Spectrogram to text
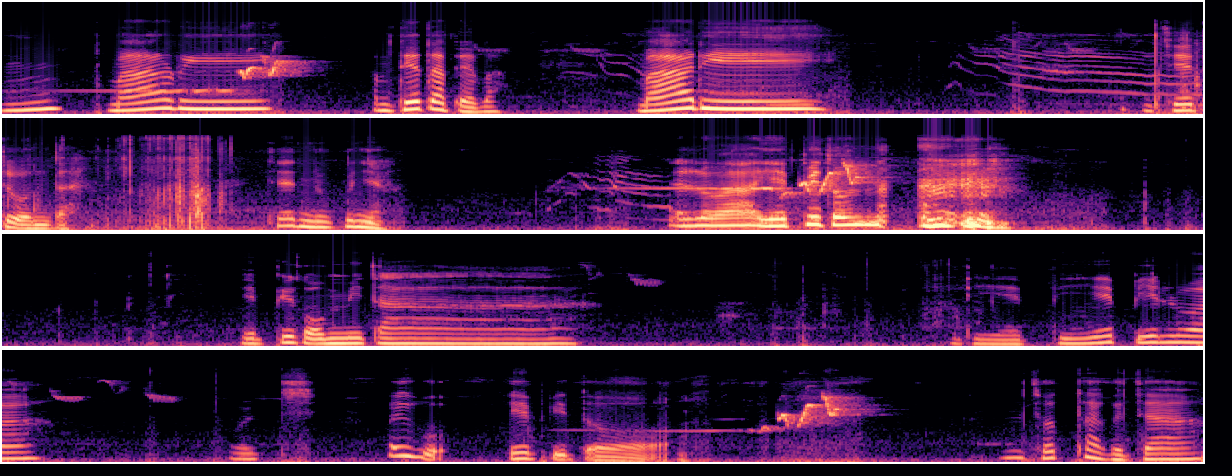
응? 마리. 한번 대답해봐. 마리. 쟤도 온다. 쟤 누구냐? 일로와. 예삐도 온나? 예삐가 옵니다. 우리 예삐 예삐 일로와. 옳지. 아이고 예삐도 좋다 그자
